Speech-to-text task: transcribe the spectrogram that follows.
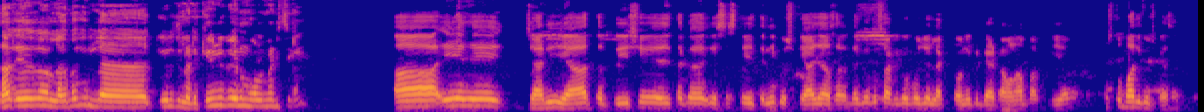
ਸਰ ਇਹ ਲੱਗਦਾ ਕਿ ਕਿ ਉਹਦੇ ਲੜਕੀ ਦੀ ਵੀ ਕੋਈ ਇਨਵੋਲਵਮੈਂਟ ਸੀਗੀ? ਆ ਇਹ ਜੇ ਜਾਰੀ ਆ ਤਫਤੀਸ਼ ਅਜੇ ਤੱਕ ਇਸ ਸਟੇਜ ਤੇ ਨਹੀਂ ਕੁਝ ਕਿਹਾ ਜਾ ਸਕਦਾ ਕਿਉਂਕਿ ਸਾਡੇ ਕੋਲ ਕੁਝ ਇਲੈਕਟ੍ਰੋਨਿਕ ਡਾਟਾ ਆਉਣਾ ਬਾਕੀ ਆ ਉਸ ਤੋਂ ਬਾਅਦ ਹੀ ਕੁਝ ਕਹਿ ਸਕਦੇ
